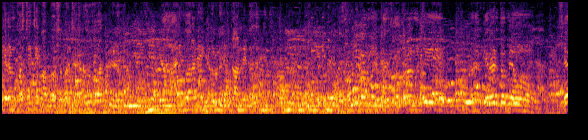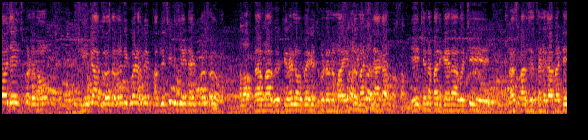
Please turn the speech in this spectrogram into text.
కిరణ్ ఫస్ట్ నుంచి మాకు సుపరిచితుడు ఆత్మీయుడు. ఇక ఆయన ద్వారానే ఇక్కడ ఉన్న లిఫ్ట్ ఆర్డర్ ఇవ్వడం జరిగింది. సంవత్సరాల నుంచి పది సంవత్సరాల నుంచి కిరణ్తో మేము సేవ చేయించుకుంటున్నాం ఇంకా కొంతమందికి కూడా మేము పబ్లిసిటీ చేయడానికి కోసం హలో? మాకు కిరణ్ ఉపయోగించుకుంటున్నాం మా ఇంట్లో మనిషిలాగా ఏ చిన్న పనికైనా వచ్చి రెస్పాన్స్ ఇస్తాడు కాబట్టి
